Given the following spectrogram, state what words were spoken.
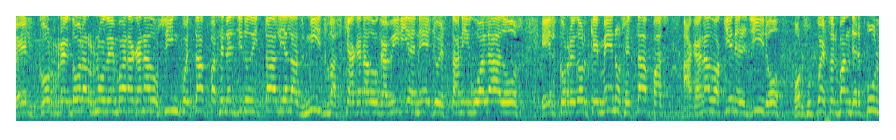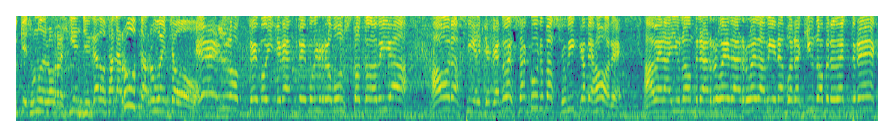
El corredor Arnaud de Mar ha ganado cinco etapas en el Giro de Italia, las mismas que ha ganado Gaviria, en ello están igualados. El corredor que menos etapas ha ganado aquí en el Giro, por supuesto es Van der Poel, que es uno de los recién llegados a la ruta, Rubencho. El lote muy grande, muy robusto todavía. Ahora sí, el que ganó esa curva se ubica mejor. A ver, hay un hombre a rueda, a rueda viene por aquí un hombre del Trek.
